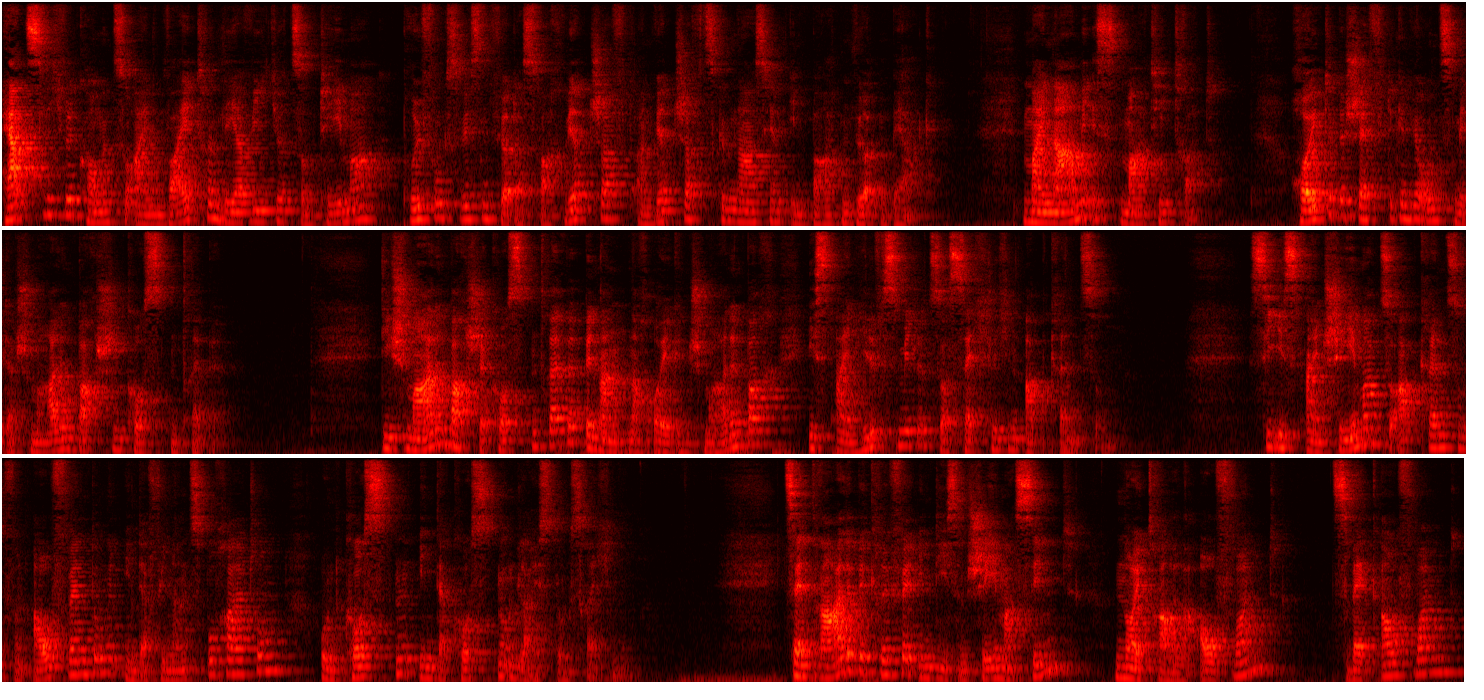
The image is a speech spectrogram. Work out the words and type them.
Herzlich willkommen zu einem weiteren Lehrvideo zum Thema Prüfungswissen für das Fach Wirtschaft an Wirtschaftsgymnasien in Baden-Württemberg. Mein Name ist Martin Tratt. Heute beschäftigen wir uns mit der Schmalenbachschen Kostentreppe. Die Schmalenbachsche Kostentreppe, benannt nach Eugen Schmalenbach, ist ein Hilfsmittel zur sächlichen Abgrenzung. Sie ist ein Schema zur Abgrenzung von Aufwendungen in der Finanzbuchhaltung und Kosten in der Kosten- und Leistungsrechnung. Zentrale Begriffe in diesem Schema sind neutraler Aufwand, Zweckaufwand,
